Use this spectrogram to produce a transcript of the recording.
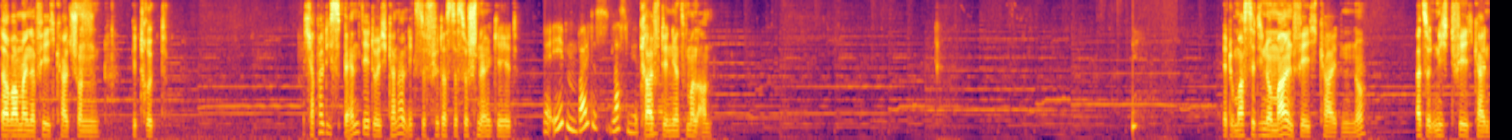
da war meine Fähigkeit schon gedrückt. Ich hab halt die Spam-Dedo, ich kann halt nichts dafür, dass das so schnell geht. Ja, eben, weil das. Lass mir jetzt. Greif den jetzt mal an. Ja, du machst ja die normalen Fähigkeiten, ne? Also nicht Fähigkeiten,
